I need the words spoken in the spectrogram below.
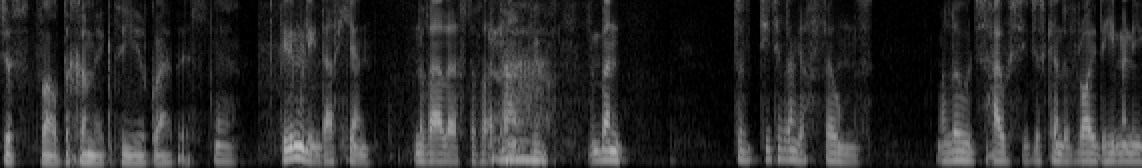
just fel dychymyg ti i'r gweddill. Yeah. Fi ddim rili'n darllen novella, stuff like that. Ah. Fi'n ban... Ti ti fynd ffilms. Mae loads haws i just kind of roi dy hi mewn i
